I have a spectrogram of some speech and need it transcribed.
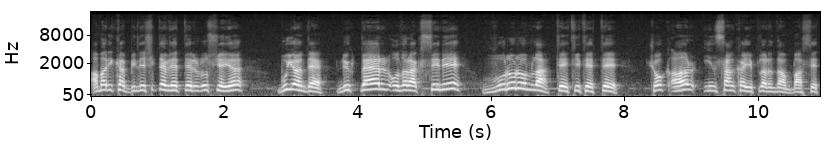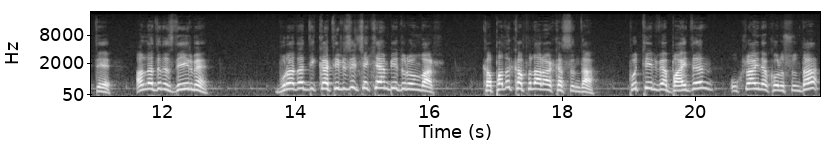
Amerika Birleşik Devletleri Rusya'yı bu yönde nükleer olarak seni vururumla tehdit etti. Çok ağır insan kayıplarından bahsetti. Anladınız değil mi? Burada dikkatimizi çeken bir durum var. Kapalı kapılar arkasında Putin ve Biden Ukrayna konusunda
